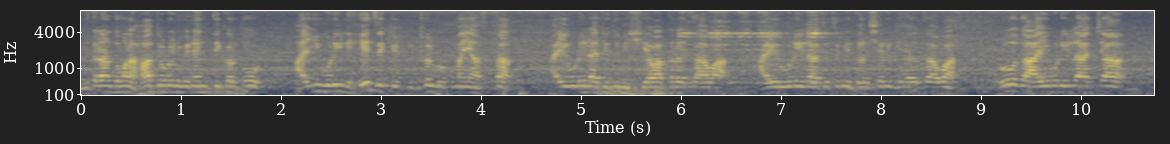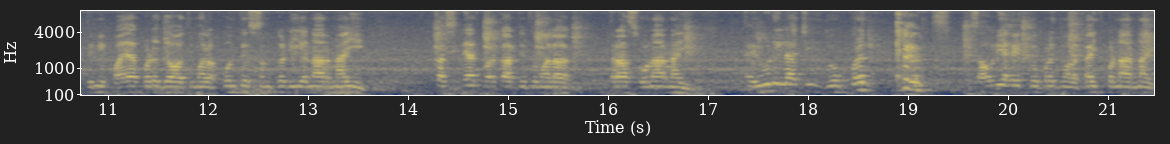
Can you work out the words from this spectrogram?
मित्रांनो तुम्हाला हात जोडून विनंती करतो. आई वडील हेच एक विठ्ठल रुक्माई असतात. आई वडिलाची तुम्ही सेवा करत जावा. आई वडिलाचं तुम्ही दर्शन घ्यायला जावा. रोज आई वडिलाच्या तुम्ही पाया पडत जावा. तुम्हाला कोणते संकट येणार नाही. कसल्याच प्रकारचे तुम्हाला त्रास होणार नाही. आई वडिलाची जोपर्यंत सावली आहे तोपर्यंत तुम्हाला काहीच पडणार नाही.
